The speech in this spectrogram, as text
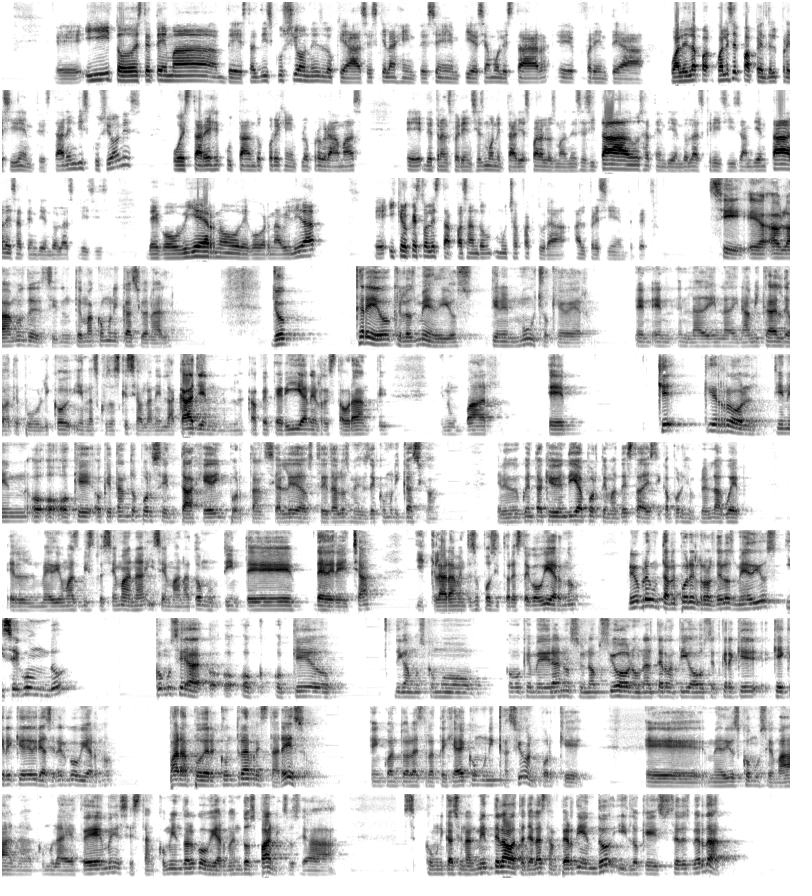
Eh, y todo este tema de estas discusiones lo que hace es que la gente se empiece a molestar eh, frente a cuál es, la, cuál es el papel del presidente, estar en discusiones o estar ejecutando, por ejemplo, programas eh, de transferencias monetarias para los más necesitados, atendiendo las crisis ambientales, atendiendo las crisis de gobierno o de gobernabilidad. Y creo que esto le está pasando mucha factura al presidente Petro. Sí, eh, hablábamos de, un tema comunicacional. Yo creo que los medios tienen mucho que ver en, la, en la dinámica del debate público y en las cosas que se hablan en la calle, en, la cafetería, en el restaurante, en un bar. Eh, ¿qué, ¿qué, rol tienen o, o, qué, o qué tanto porcentaje de importancia le da usted a los medios de comunicación teniendo en cuenta que hoy en día por temas de estadística, por ejemplo en la web, el medio más visto es Semana y Semana tomó un tinte de derecha y claramente es opositor a este gobierno. Primero preguntarle por el rol de los medios y segundo, ¿cómo sea o, qué, digamos, como, como que me dirán no sé, una opción o una alternativa, usted cree que, qué cree que debería hacer el gobierno para poder contrarrestar eso? en cuanto a la estrategia de comunicación, porque eh, medios como Semana, como la FM, se están comiendo al gobierno en dos panes, o sea, comunicacionalmente la batalla la están perdiendo y lo que dice usted es verdad.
